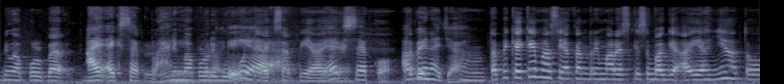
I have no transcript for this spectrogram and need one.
50 per I accept lah. 50 ribu gitu. pun Iya, di accept ya, I ya. accept kok, Tapi, apain aja. hmm, tapi Keke masih akan terima Reski sebagai ayahnya atau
